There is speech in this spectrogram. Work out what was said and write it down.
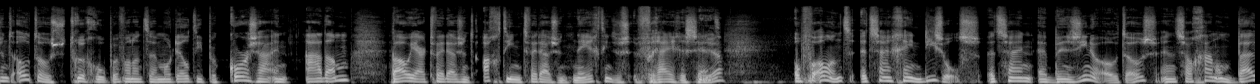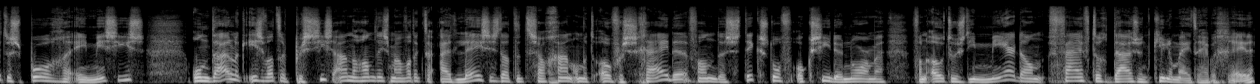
210.000 auto's terugroepen van het uh, modeltype Corsa en Adam. Bouwjaar 2018-2019, dus vrij recent. Ja. Opvallend, het zijn geen diesels. Het zijn uh, benzineauto's. En het zou gaan om buitensporige emissies. Onduidelijk is wat er precies aan de hand is. Maar wat ik eruit lees is dat het zou gaan om het overschrijden van de stikstofoxide-normen van auto's die meer dan 50.000 kilometer hebben gereden.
